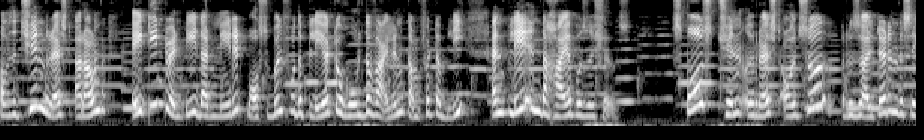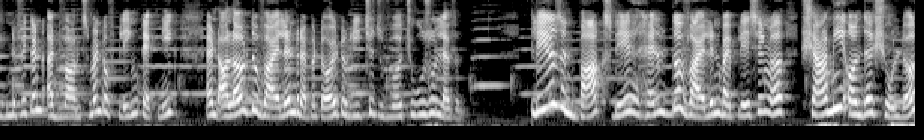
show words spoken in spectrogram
of the chin rest around 1820 that made it possible for the player to hold the violin comfortably and play in the higher positions. Spohr's chin rest also resulted in the significant advancement of playing technique and allowed the violin repertoire to reach its virtuoso level. Players in Bach's day held the violin by placing a chamois on their shoulder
